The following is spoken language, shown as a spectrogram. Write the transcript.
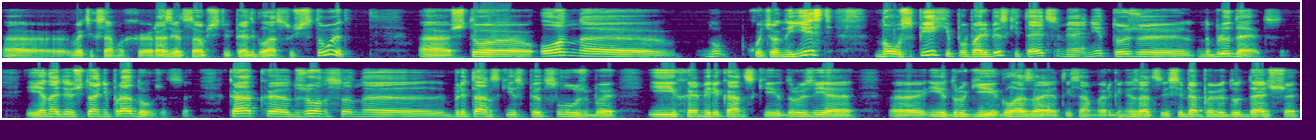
в этих самых разведсообществе «Пять глаз» существует, что он, ну, хоть он и есть, но успехи по борьбе с китайцами, они тоже наблюдаются. И я надеюсь, что они продолжатся. Как Джонсон, британские спецслужбы и их американские друзья и другие глаза этой самой организации себя поведут дальше,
